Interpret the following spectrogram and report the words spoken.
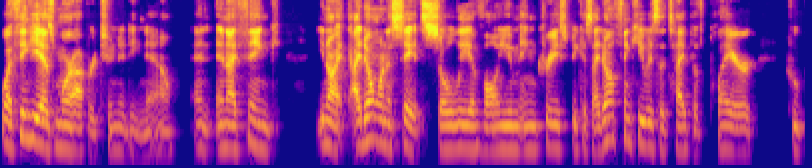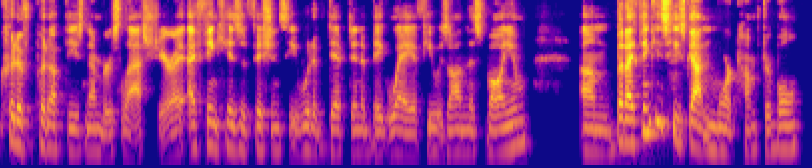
Well, I think he has more opportunity now, and and I think you know I, I don't want to say it's solely a volume increase because I don't think he was the type of player who could have put up these numbers last year. I, I, think his efficiency would have dipped in a big way if he was on this volume. Um, but I think as he's gotten more comfortable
